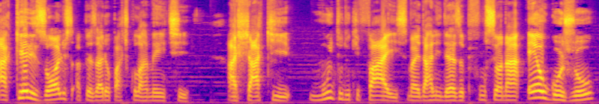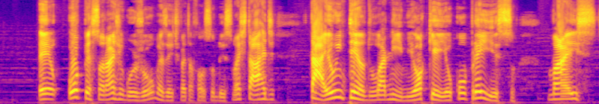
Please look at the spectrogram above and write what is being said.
aqueles olhos, apesar de eu particularmente achar que muito do que faz My Darling Desert funcionar é o Gojo, é o personagem Gojo, mas a gente vai estar falando sobre isso mais tarde. Tá, eu entendo o anime, ok, eu comprei isso, mas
